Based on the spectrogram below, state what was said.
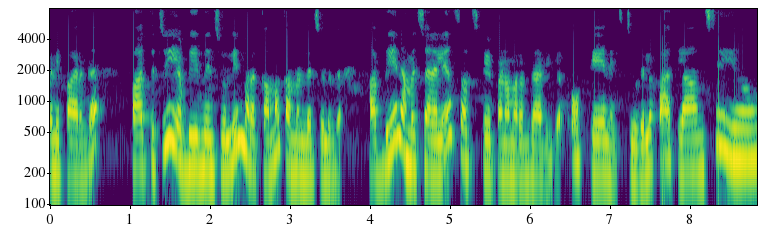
பண்ணி பாருங்கள் பார்த்துட்டு எப்படி இருந்துன்னு சொல்லி மறக்காமல் கமெண்ட்டில் சொல்லுங்கள் அப்படியே நம்ம சேனலையும் சப்ஸ்கிரைப் பண்ண மறந்துடாதீங்க. ஓகே நெக்ஸ்ட் வீடியோவில் பார்க்கலாம் செய்யும்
